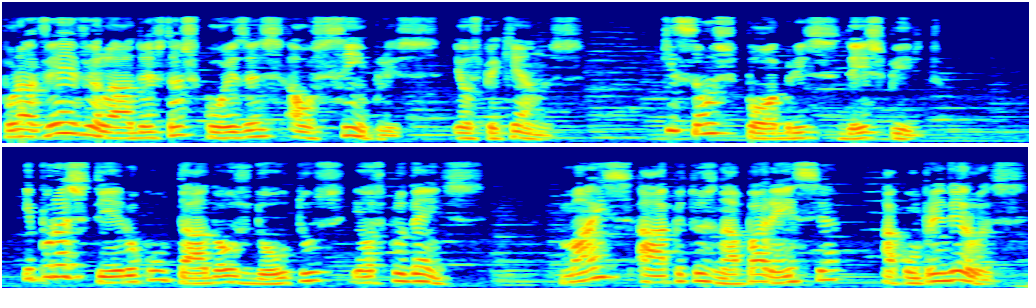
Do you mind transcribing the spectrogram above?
por haver revelado estas coisas aos simples e aos pequenos, que são os pobres de espírito. e por as ter ocultado aos doutos e aos prudentes, mais aptos na aparência a compreendê-las.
